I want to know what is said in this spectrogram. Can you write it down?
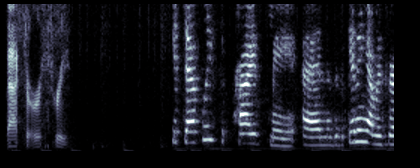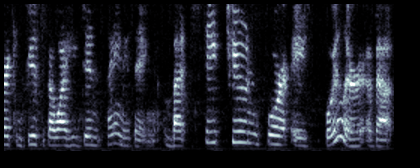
back to Earth Three? It definitely surprised me, and in the beginning I was very confused about why he didn't say anything. But stay tuned for a spoiler about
